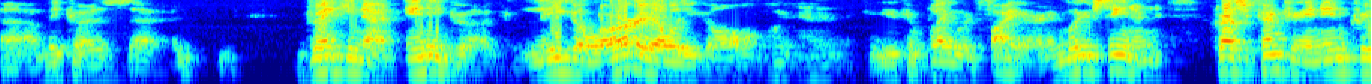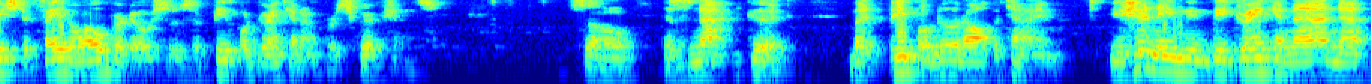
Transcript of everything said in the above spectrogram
uh, because uh, drinking on any drug, legal or illegal, you can play with fire. And we've seen in, across the country an increase of fatal overdoses of people drinking on prescriptions. So it's not good. But people do it all the time. You shouldn't even be drinking on uh,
